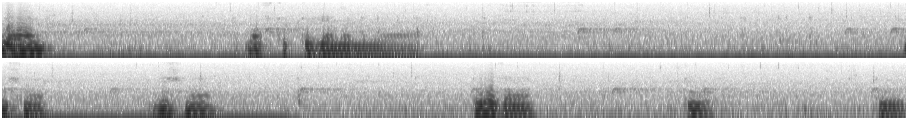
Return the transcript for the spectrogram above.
Lan nasıl tutturacağım ben ya? Düşme. Düşme. Dur o zaman. Dur. Dur.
